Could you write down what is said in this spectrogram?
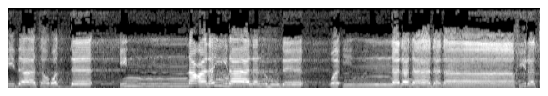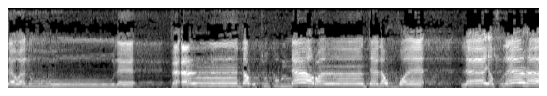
إذا تردى إن علينا للهدى وإن لنا للآخرة ولولا فأنذرتكم نارا تلظى لا يصلاها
